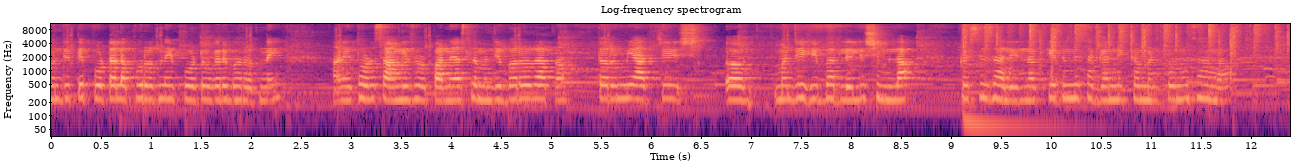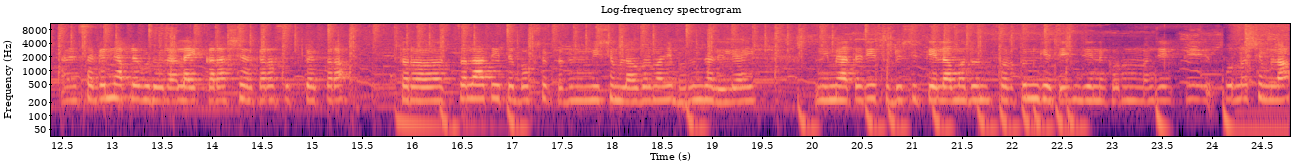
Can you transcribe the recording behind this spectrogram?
म्हणजे ते पोटाला पुरत नाही पोट वगैरे भरत नाही. आणि थोडंसं अंगीजोड पाणी असलं म्हणजे बरं राहतं. तर मी आजची म्हणजे ही भरलेली शिमला कशी झाली नक्की तुम्ही सगळ्यांनी कमेंट करून सांगा. आणि सगळ्यांनी आपल्या व्हिडिओला लाईक करा शेअर करा सबस्क्राईब करा. तर चला आता इथे बघू शकता तुम्ही मी शिमला वगैरे माझी भरून झालेली आहे. आणि मी आता ती थोडीशी तेलामधून परतून घेते जेणेकरून म्हणजे ती पूर्ण शिमला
